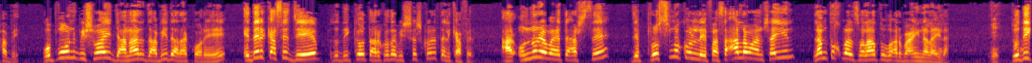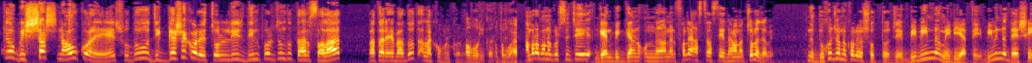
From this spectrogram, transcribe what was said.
ভাবে গোপন বিষয় জানার দাবি দ্বারা করে এদের কাছে যে যদি কেউ তার কথা বিশ্বাস করে তাহলে কাফের। আর অন্য রেবায়তে আসছে যে প্রশ্ন করলে ফাসা আল্লাহ আনসাইন লাম তুকবাল সলাতুহু আরবাঈনা লাইলা। যদি কেউ বিশ্বাস নাও করে শুধু জিজ্ঞাসা করে চল্লিশ দিন পর্যন্ত তার সালাত বা তার এবাদত আল্লাহ কবুল করবে কবুল করবে আমরা মনে করছি যে জ্ঞান বিজ্ঞান উন্নয়নের ফলে আস্তে আস্তে এই ধারণা চলে যাবে। কিন্তু দুঃখজনক হলেও সত্য যে বিভিন্ন মিডিয়াতে বিভিন্ন দেশে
